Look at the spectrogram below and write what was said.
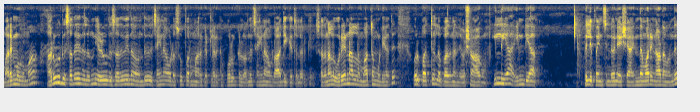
மறைமுகமாக அறுபது சதவீதத்துலேருந்து எழுபது சதவீதம் வந்து சைனாவோட சூப்பர் மார்க்கெட்டில் இருக்க பொருட்கள் வந்து சைனாவோட ஆதிக்கத்தில் இருக்குது ஸோ அதனால் ஒரே நாளில் மாற்ற முடியாது. ஒரு பத்து இல்லை பதினஞ்சு வருஷம் ஆகும். இல்லையா இந்தியா? பிலிப்பைன்ஸ் இந்தோனேஷியா இந்த மாதிரி நாடை வந்து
